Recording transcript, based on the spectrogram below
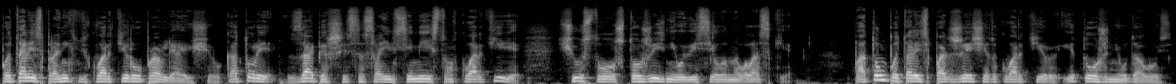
пытались проникнуть в квартиру управляющего, который, запершись со своим семейством в квартире, чувствовал, что жизнь его висела на волоске. Потом пытались поджечь эту квартиру, и тоже не удалось.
